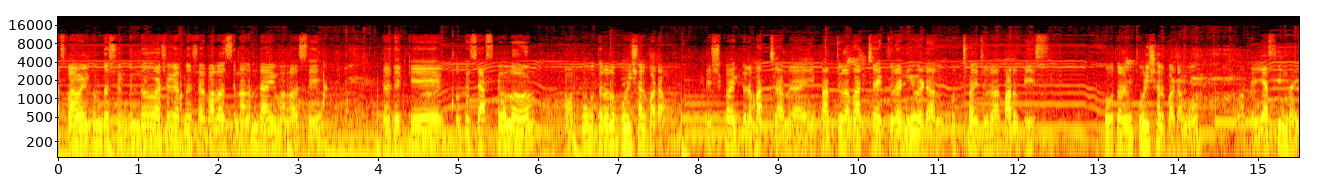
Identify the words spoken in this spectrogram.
আসসালামু আলাইকুম দর্শক বিন্দু আশা করি আপনার সবাই ভালো আছেন। আলহামদুলিল্লাহ আমি ভালো আছি। তাদেরকে বলতেছি, আজকে হলো আমার কবুতর হলো বরিশাল পাঠাম বেশ কয়েক জোড়া বাচ্চা, প্রায় পাঁচ জোড়া বাচ্চা এক জোড়া নিউ এডাল ও ছয় জোড়া বারো পিস কবুতর আমি বরিশাল পাঠাবো। আমাদের ইয়াসিন ভাই,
